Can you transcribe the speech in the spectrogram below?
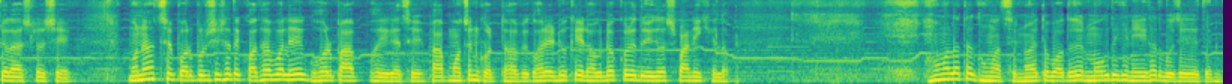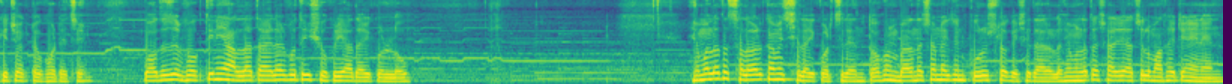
চলে আসলো সে। মনে হচ্ছে পরপুরুষের সাথে কথা বলে ঘোর পাপ হয়ে গেছে, পাপ মোচন করতে হবে। ঘরে ঢুকে ঢকঢক করে দুই গ্লাস পানি খেলো। হেমলতা ঘুমাচ্ছে, নয়তো বদজের মুখ দেখে নির্ঘাত বুঝে যেতেন, কিছু একটা ঘটেছে। বদজের ভক্তি নিয়ে আল্লাহ তাইলার প্রতি শুক্রিয়া আদায় করল। হেমলতা সালোয়ার কামিজ সেলাই করছিলেন। তখন বারান্দার সামনে একজন পুরুষ লোক এসে দাঁড়াল। হেমলতা শাড়ির আঁচল মাথায় টেনে নেন।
